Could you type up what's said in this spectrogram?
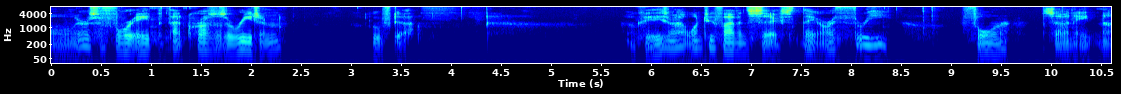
Oh, there's a 4, 8, but that crosses a region. Oofda. Okay, these are not 1, 2, 5, and 6. They are 3, 4, 7, 8, 9.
